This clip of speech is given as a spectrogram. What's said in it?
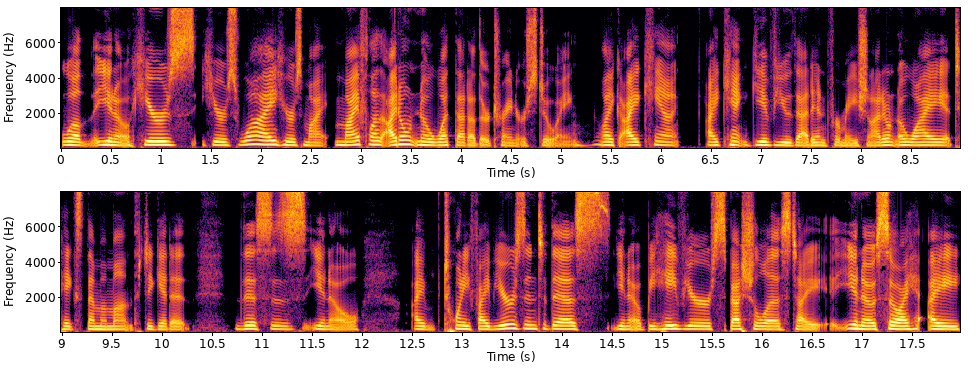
well, you know, here's here's why, here's my my flaw. I don't know what that other trainer's doing. Like I can't I can't give you that information. I don't know why it takes them a month to get it. This is, you know, I'm 25 years into this, you know, behavior specialist. I, you know, so I, I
